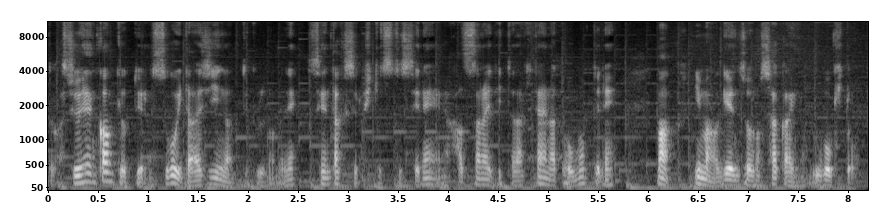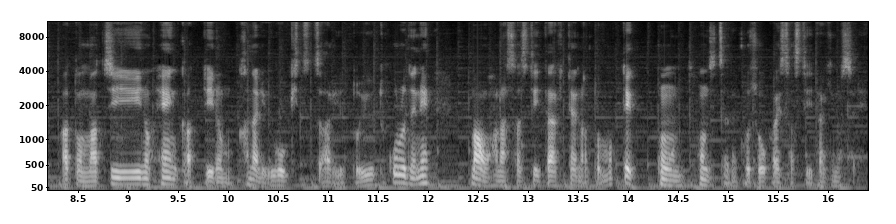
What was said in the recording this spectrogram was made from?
とか周辺環境っていうのはすごい大事になってくるのでね、選択肢の一つとしてね、外さないでいただきたいなと思ってね、まあ、今現状の社会の動きと、あと街の変化っていうのもかなり動きつつあるよというところでね、まあお話しさせていただきたいなと思って、本日はね、ご紹介させていただきましたね。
